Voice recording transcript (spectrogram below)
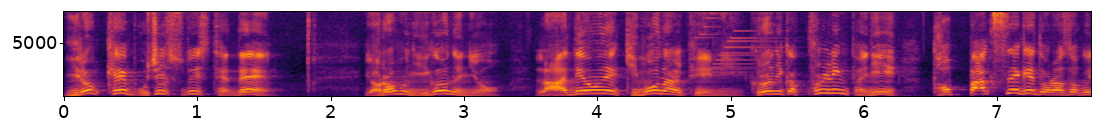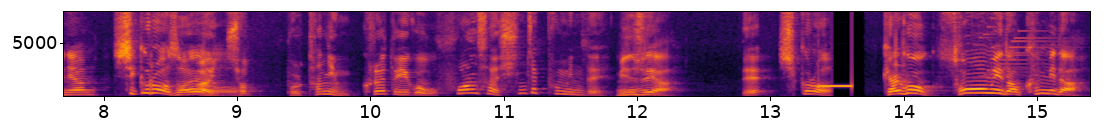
이렇게 보실 수도 있을 텐데 여러분 이거는요 라데온의 기본 RPM이 그러니까 쿨링팬이 더 빡세게 돌아서 그냥 시끄러워서요 아니 저 볼타님 그래도 이거 후원사 신제품인데 민수야 네? 시끄러. 결국 소음이 더 큽니다.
